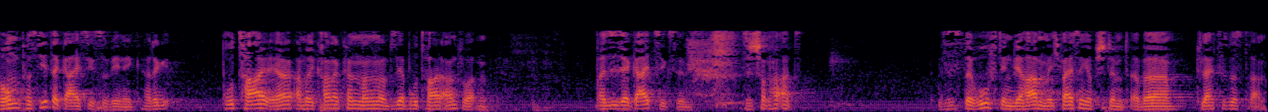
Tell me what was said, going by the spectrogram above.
Warum passiert da geistig so wenig? Er, brutal, ja. Amerikaner können manchmal sehr brutal antworten, weil sie sehr geizig sind. Das ist schon hart. Das ist der Ruf, den wir haben. Ich weiß nicht, ob es stimmt, aber vielleicht ist was dran.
